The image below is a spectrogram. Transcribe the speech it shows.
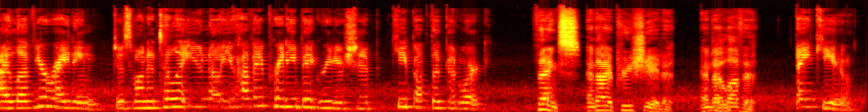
I love your writing. Just wanted to let you know you have a pretty big readership. Keep up the good work. Thanks, and I appreciate it, and I love it. Thank you.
